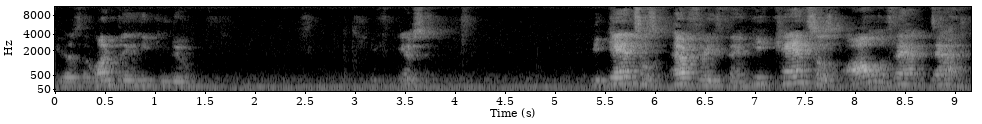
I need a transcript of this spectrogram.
he does the one thing he can do. He forgives him. He cancels everything. He cancels all of that debt.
